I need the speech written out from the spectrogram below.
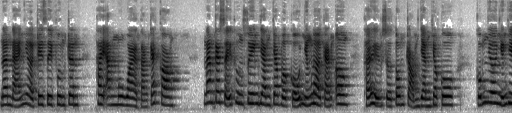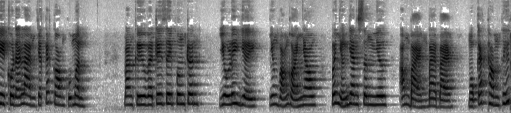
nên đã nhờ Tracy Phương Trinh thay anh mua quà tặng các con. Nam ca sĩ thường xuyên dành cho vợ cũ những lời cảm ơn, thể hiện sự tôn trọng dành cho cô, cũng như những gì cô đã làm cho các con của mình. Bằng Kiều và Tracy Phương Trinh dù ly dị nhưng vẫn gọi nhau với những danh xưng như ông bạn, bà bạn một cách thân thiết,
